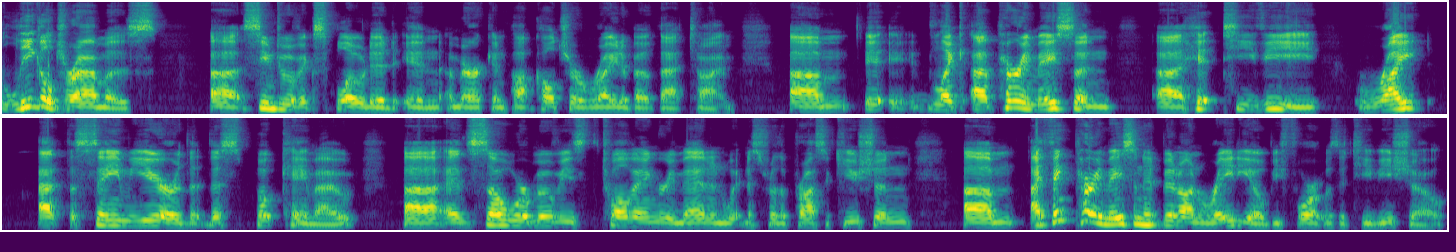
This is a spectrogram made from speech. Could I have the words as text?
legal dramas uh, seem to have exploded in American pop culture right about that time. Um, it, it- like uh, Perry Mason uh, hit TV right at the same year that this book came out. Uh, and so were movies 12 Angry Men and Witness for the Prosecution. Um, I think Perry Mason had been on radio before it was a TV show.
